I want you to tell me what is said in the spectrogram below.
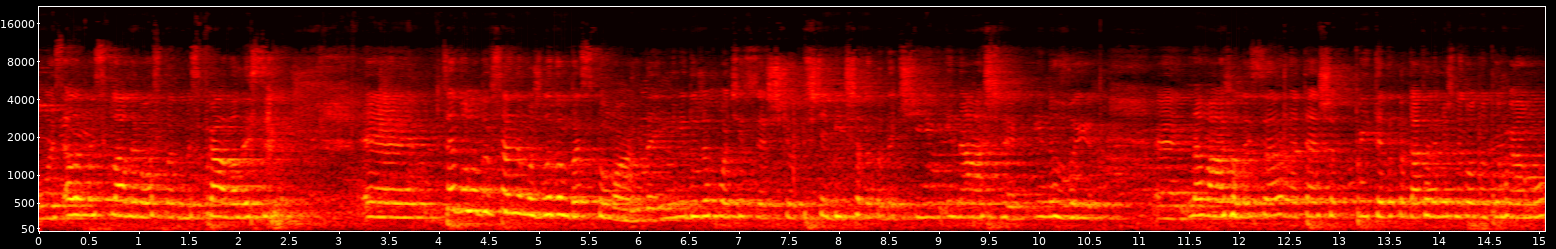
Ось, але ми склали розклад, ми справилися. Е, Це було б все неможливим без команди. І мені дуже хочеться, щоб ще більше викладачів, і наших, і нових е, наважилися на те, щоб прийти викладати на міжнародну програму.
